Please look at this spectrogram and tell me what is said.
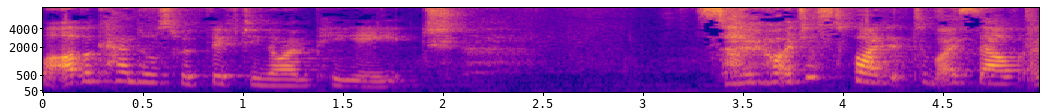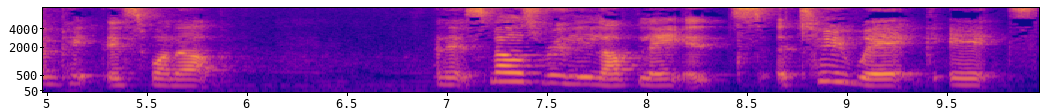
My other candles were 59p each. So I justified it to myself and picked this one up. And it smells really lovely. It's a two wick it's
